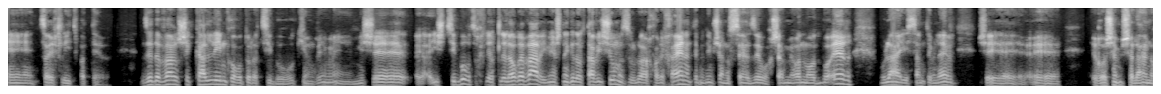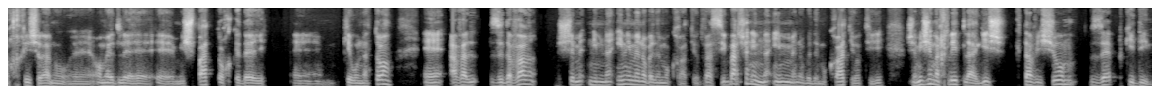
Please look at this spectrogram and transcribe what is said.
אה, צריך להתפטר. זה דבר שקל למכור אותו לציבור, כי אומרים, מי שאיש ציבור צריך להיות ללא רבב, אם יש נגדו כתב אישום אז הוא לא יכול לכהן, אתם יודעים שהנושא הזה הוא עכשיו מאוד מאוד בוער, אולי שמתם לב שראש הממשלה הנוכחי שלנו עומד למשפט תוך כדי כהונתו, אבל זה דבר שנמנעים ממנו בדמוקרטיות, והסיבה שנמנעים ממנו בדמוקרטיות היא שמי שמחליט להגיש כתב אישום זה פקידים.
